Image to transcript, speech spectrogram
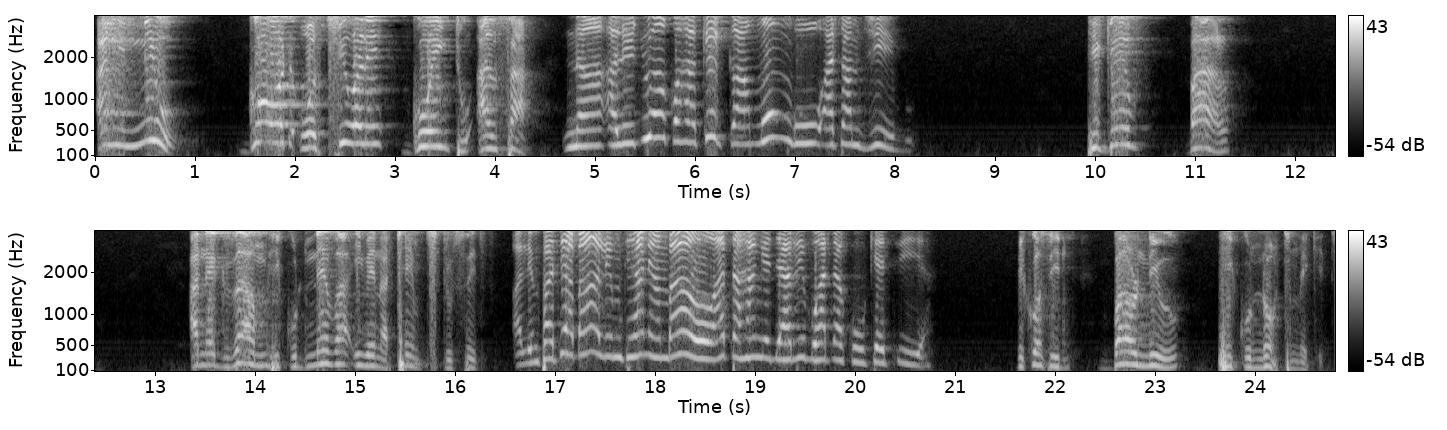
And he knew god was surely going to answer. Na alijua kwa hakika mungu atamjibu. He gave Baal an exam he could never even attempt to sit. Alimpatia bali mtihani ambao hata hangejaribu hata kuuketia. Because he, Baal knew he could not make it.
